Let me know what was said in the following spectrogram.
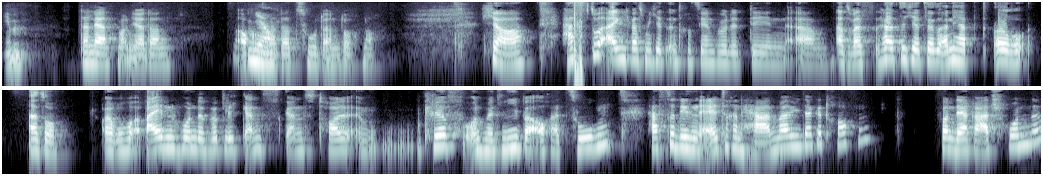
nehmen. Da lernt man ja dann auch ja. immer dazu dann doch noch. Ja, hast du eigentlich, was mich jetzt interessieren würde, den, ähm, also was hört sich jetzt ja so an, ihr habt eure, also eure beiden Hunde wirklich ganz, ganz toll im Griff und mit Liebe auch erzogen. Hast du diesen älteren Herrn mal wieder getroffen? Von der Ratschrunde?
